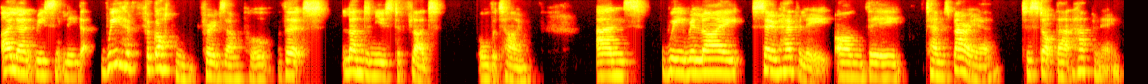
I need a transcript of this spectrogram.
I learned recently that we have forgotten, for example, that London used to flood all the time. And we rely so heavily on the Thames barrier to stop that happening.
